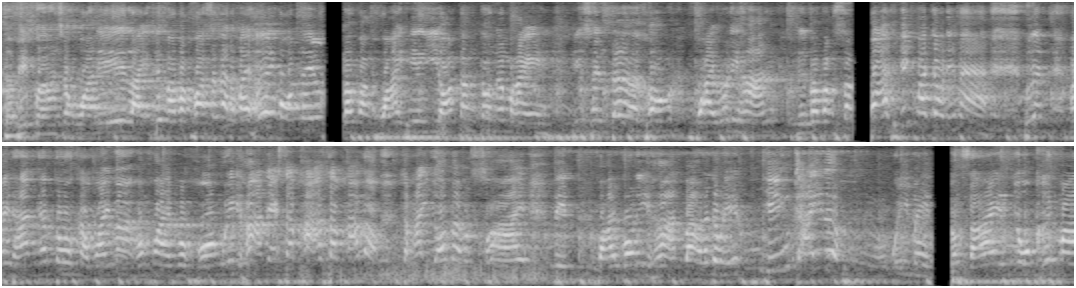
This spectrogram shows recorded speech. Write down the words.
เดอะพิกเบิร์จังหวะนี้ไหลขึ้นมาฝั่งขวาสกัดออกไปเฮ้ยบอลเลยมาฝั่งขวาอีกทีย้อนตั้งต้นทำไมที่เซนเตอร์ของฝ่ายบริหารขึ้นมาฝั่งซ้าย ซ้ายโยกขึ้นมา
